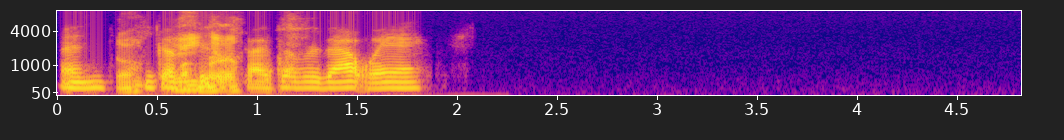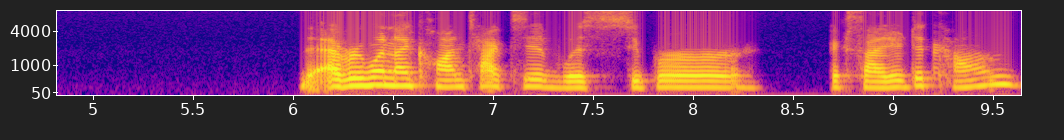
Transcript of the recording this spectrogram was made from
and Oh, go those guys over that way. Everyone I contacted was super excited to come,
